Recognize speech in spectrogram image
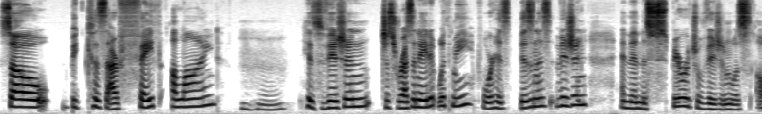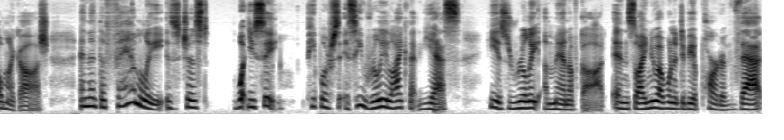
So because our faith aligned, Mhm. his vision just resonated with me for his business vision. And then the spiritual vision was, oh my gosh. And then the family is just what you see. People are, saying, is he really like that? Yes, he is really a man of God. And so I knew I wanted to be a part of that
